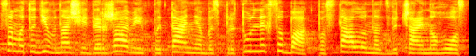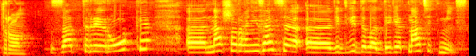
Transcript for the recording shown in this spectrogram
Саме тоді в нашій державі питання безпритульних собак постало надзвичайно гостро. За три роки е, наша організація е, відвідала 19 міст.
